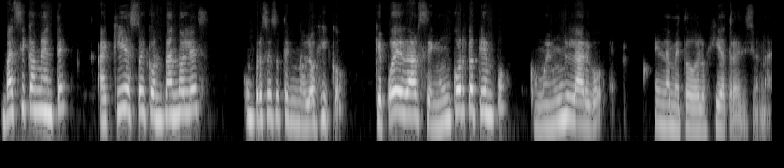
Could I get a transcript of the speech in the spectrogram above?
Básicamente, aquí estoy contándoles un proceso tecnológico que puede darse en un corto tiempo como en un largo en la metodología tradicional.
